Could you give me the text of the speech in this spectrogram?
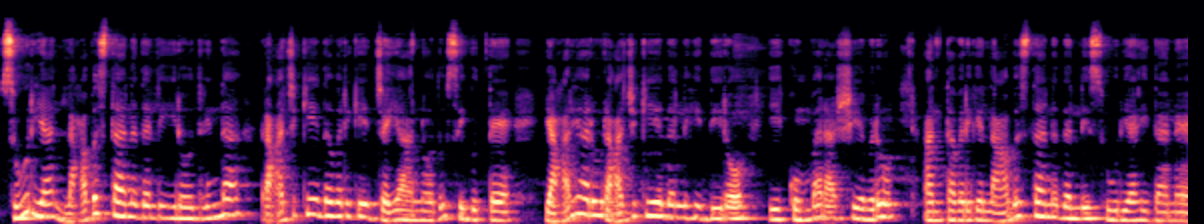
ಸೂರ್ಯ ಲಾಭಸ್ಥಾನದಲ್ಲಿ ಇರೋದ್ರಿಂದ ರಾಜಕೀಯದವರಿಗೆ ಜಯ ಅನ್ನೋದು ಸಿಗುತ್ತೆ. ಯಾರ್ಯಾರು ರಾಜಕೀಯದಲ್ಲಿ ಇದ್ದೀರೋ ಈ ಕುಂಭರಾಶಿಯವರು ಅಂಥವರಿಗೆ ಲಾಭಸ್ಥಾನದಲ್ಲಿ ಸೂರ್ಯ ಇದ್ದಾನೆ.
